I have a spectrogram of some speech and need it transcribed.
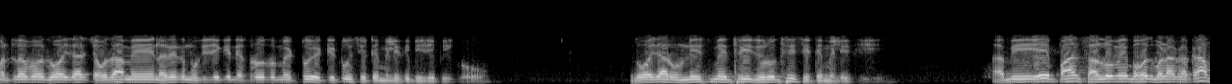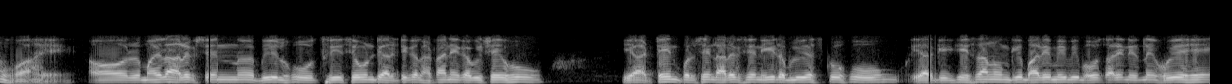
मतलब 2014 में नरेंद्र मोदी जी के नेतृत्व में 282 सीटें मिली थी बीजेपी को। 2019 में 303 सीटें मिली थी। अभी ये पाँच सालों में बहुत बड़ा का काम हुआ है। और महिला आरक्षण बिल हो 370 आर्टिकल हटाने का विषय हो, या टेन परसेंट आरक्षण ईडब्ल्यू को हो, या कि किसानों के बारे में भी बहुत सारे निर्णय हुए हैं।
